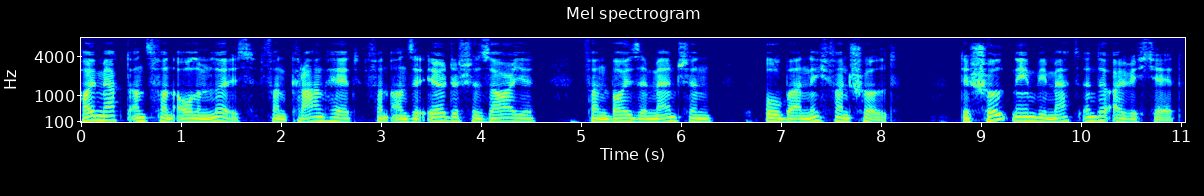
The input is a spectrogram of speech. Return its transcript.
Heu merkt uns von allem los, von Krankheit, von unserer irdischen Sorge, von böse Menschen, aber nicht von Schuld. Die Schuld nehmen wir mit in der Ewigkeit.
